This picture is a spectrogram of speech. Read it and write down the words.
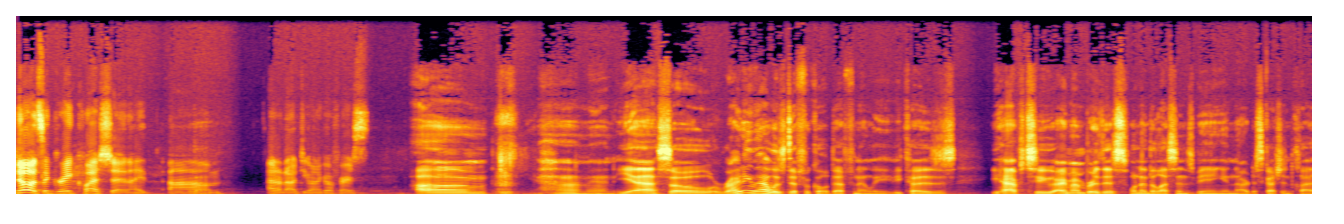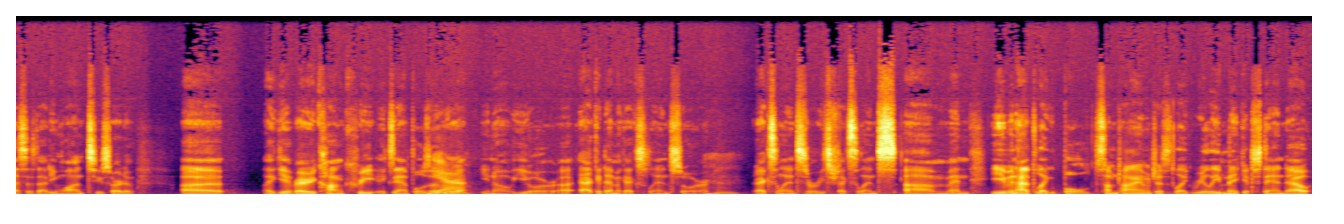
No, it's a great question. I um, I don't know. Do you want to go first? Um, oh man, yeah. So writing that was difficult, definitely, because you have to. I remember this one of the lessons being in our discussion classes that you want to sort of, uh, like give very concrete examples of Yeah. your, you know, your uh, academic excellence or excellence or research excellence, um, and you even had to like bold sometimes, just like really make it stand out.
